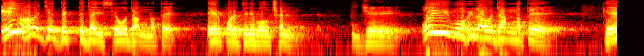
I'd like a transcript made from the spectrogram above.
এইভাবে যে দেখতে যাই, সেও জান্নাতে। এরপরে তিনি বলছেন যে, ওই মহিলাও জান্নাতে, কে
